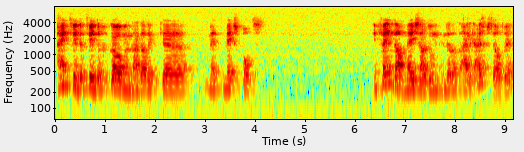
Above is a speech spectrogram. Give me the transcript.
eind 2020 gekomen nadat ik uh, met Maxpot in Veendam mee zou doen en dat het eigenlijk uitgesteld werd.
